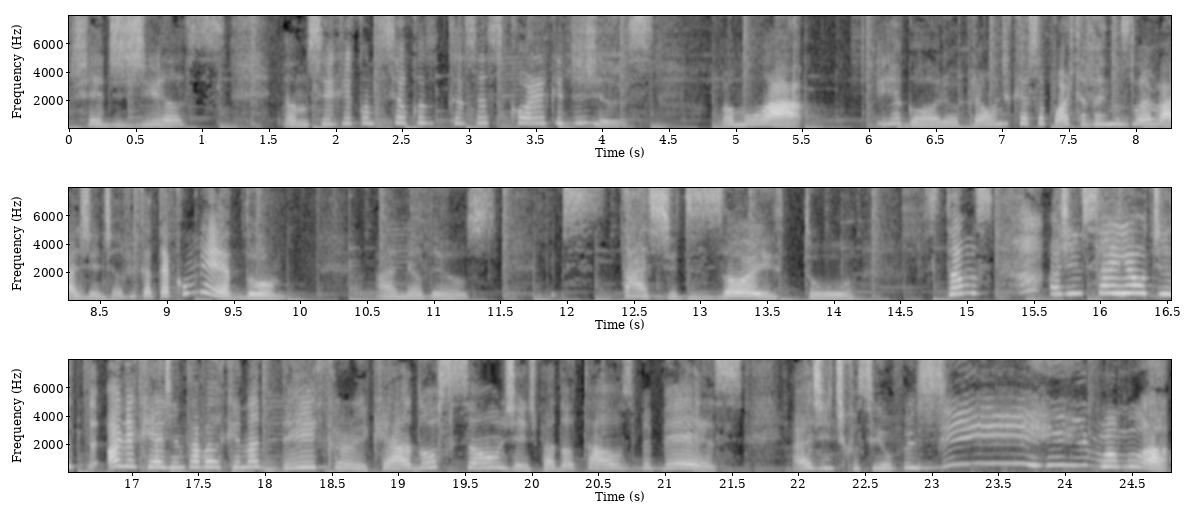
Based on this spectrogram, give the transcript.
cheio de giz. Eu não sei o que aconteceu com essas cores aqui de giz. Vamos lá. E agora? Pra onde que essa porta vai nos levar, gente? Eu fico até com medo. Ai, meu Deus. Estágio 18. Estamos... A gente saiu de... Olha aqui, a gente tava aqui na Dickory, que é a adoção, gente, pra adotar os bebês. Aí a gente conseguiu fugir. Vamos lá.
